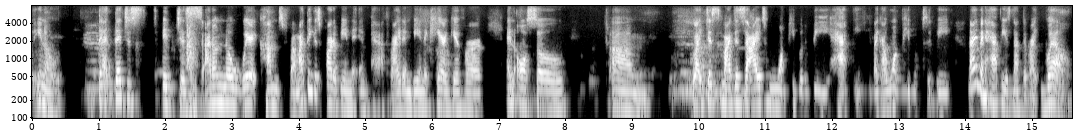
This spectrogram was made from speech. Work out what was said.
you know, that that just it just I don't know where it comes from. I think it's part of being the empath, right? And being a caregiver and also um like just my desire to want people to be happy. Like I want people to be not even happy is not the right well,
